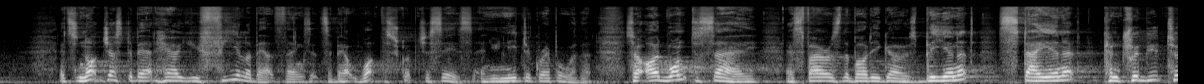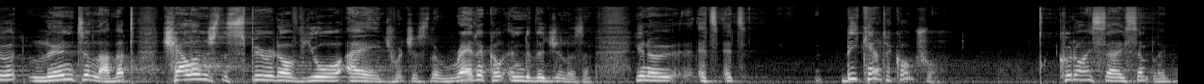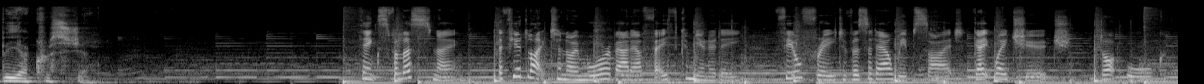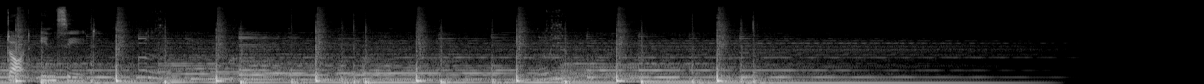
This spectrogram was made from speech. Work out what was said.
It's not just about how you feel about things, it's about what the scripture says, and you need to grapple with it. So I'd want to say, as far as the body goes, be in it, stay in it, contribute to it, learn to love it, challenge the spirit of your age, which is the radical individualism. You know, it's, it's be countercultural. Could I say simply, be a Christian? Thanks for listening. If you'd like to know more about our faith community, feel free to visit our website gatewaychurch.org.nz.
